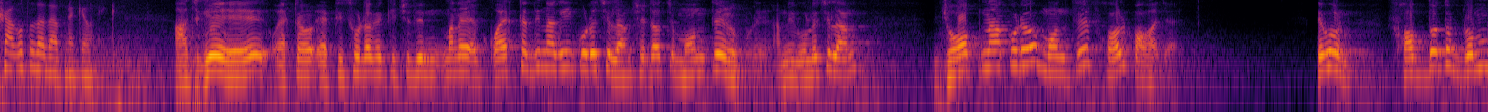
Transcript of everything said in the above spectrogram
স্বাগত দাদা আপনাকে অনেক। আজকে একটা এপিসোড আমি কিছুদিন মানে কয়েকটা দিন আগেই করেছিলাম, সেটা হচ্ছে মন্ত্রের উপরে। আমি বলেছিলাম, জপ না করেও মন্ত্রের ফল পাওয়া যায়। দেখুন, শব্দ তো ব্রহ্ম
